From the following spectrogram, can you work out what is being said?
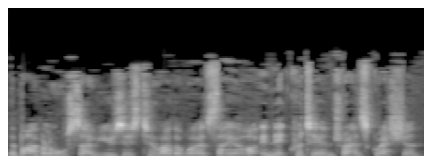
The Bible also uses two other words. They are iniquity and transgression.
